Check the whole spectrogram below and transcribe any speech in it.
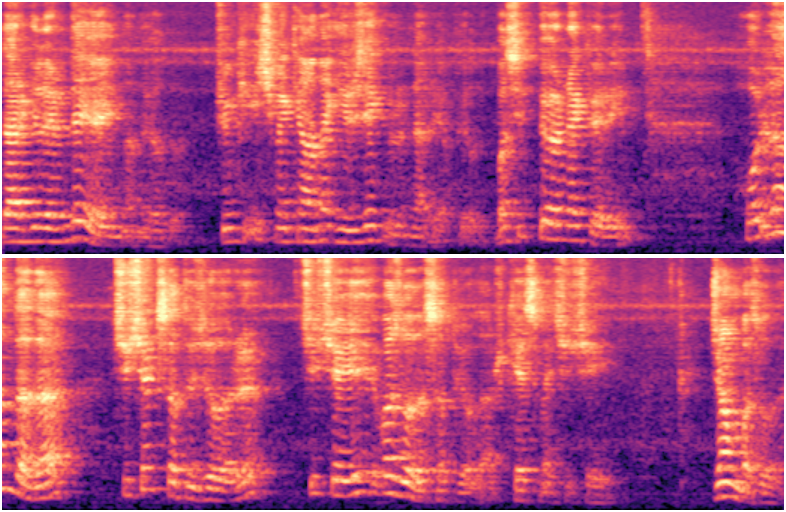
dergilerinde yayınlanıyordu. Çünkü iç mekana girecek ürünler yapıyorduk. Basit bir örnek vereyim. Hollanda'da çiçek satıcıları çiçeği vazoda satıyorlar, kesme çiçeği. Cam vazoda.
